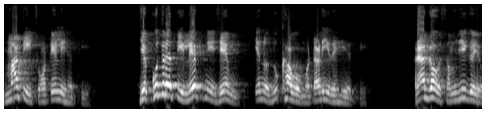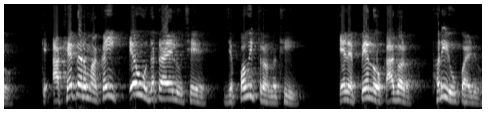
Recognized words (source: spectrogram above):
માટી ચોંટેલી હતી. જે કુદરતી લેપની જેમ એનો દુખાવો મટાડી રહી હતી. રાઘવ સમજી ગયો કે આ ખેતરમાં કંઈક એવું દટાયેલું છે જે પવિત્ર નથી. એને પેલો કાગળ ફરી ઉપાડ્યો.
